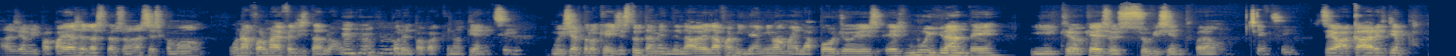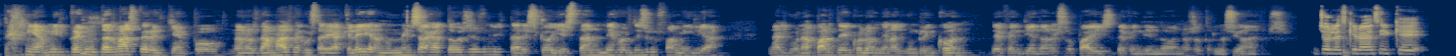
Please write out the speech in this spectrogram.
hacia mi papá y hacia las personas es como una forma de felicitarlo a uno, ¿no? Ujú. por el papá que uno tiene. Sí. Muy cierto lo que dices tú también, del lado de la familia de mi mamá, el apoyo es, es muy grande y creo que eso es suficiente para uno. Sí. Sí. Se va a acabar el tiempo. Tenía mil preguntas más, pero el tiempo no nos da más. Me gustaría que leyeran un mensaje a todos esos militares que hoy están lejos de su familia, en alguna parte de Colombia, en algún rincón, defendiendo a nuestro país, defendiendo a nosotros los ciudadanos. yo les quiero decir que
